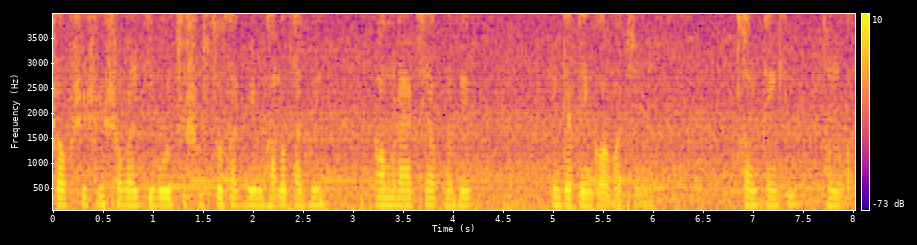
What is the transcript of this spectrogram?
সবশেষে সবাইকে বলছি, সুস্থ থাকবেন, ভালো থাকবেন। আমরা আছি আপনাদের এন্টারটেন করবার জন্য। থ্যাংক ইউ, ধন্যবাদ।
